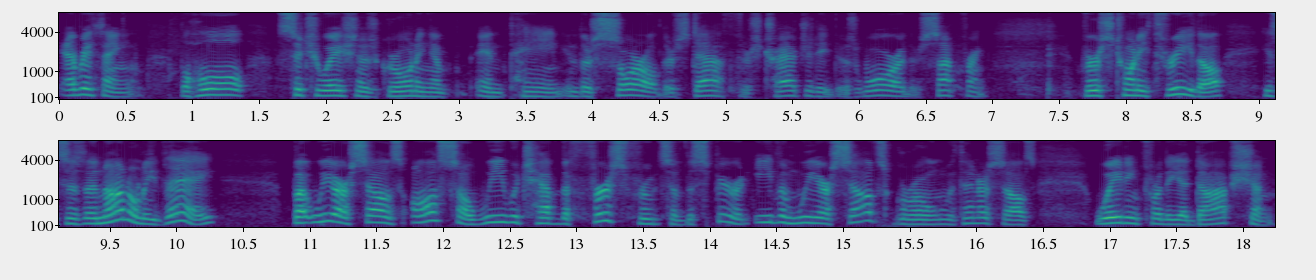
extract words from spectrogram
everything, the whole situation is groaning in, in pain. You know, there's sorrow, there's death, there's tragedy, there's war, there's suffering. Verse 23, though, he says, And not only they, but we ourselves also, we which have the first fruits of the Spirit, even we ourselves groan within ourselves, waiting for the adoption,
